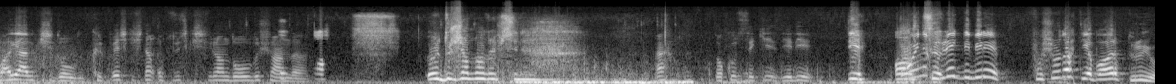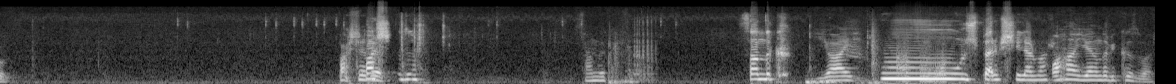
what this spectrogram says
bayağı bir kişi doldu. 45 kişiden 33 kişi falan doldu şu anda. Öldüreceğim lan hepsini. Heh 9 8 7. Di. Oyunda 6. sürekli biri fuşurdak diye bağırıp duruyor. Başladı. Başladı. Sandık. Sandık. Yay. Uuu süper bir şeyler var. Aha yanında bir kız var.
